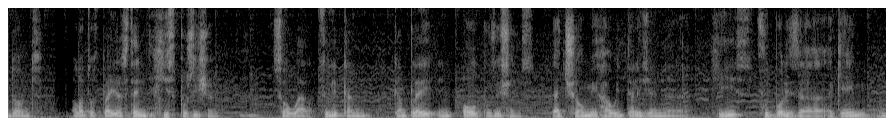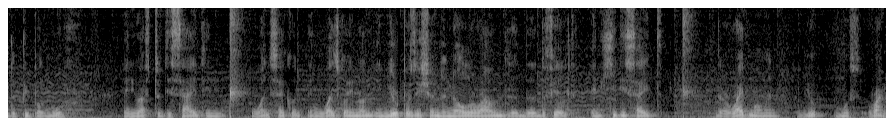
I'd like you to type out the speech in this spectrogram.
don't. A lot of players stand his position mm -hmm. so well. Philipp can, can play in all positions. That show me how intelligent uh, he is. Football is a, a game on the people move and you have to decide in one second and what's going on in your position and all around the, the, the field. And he decides the right moment you must run.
